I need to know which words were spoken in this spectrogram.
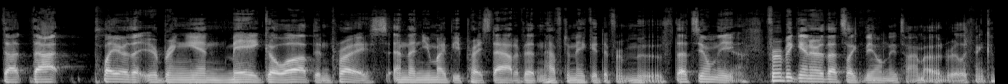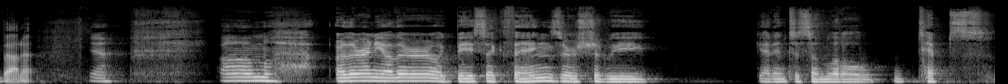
that that player that you're bringing in may go up in price and then you might be priced out of it and have to make a different move. That's the only, yeah. for a beginner, that's like the only time I would really think about it. Yeah. Um, are there any other like basic things or should we get into some little tips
